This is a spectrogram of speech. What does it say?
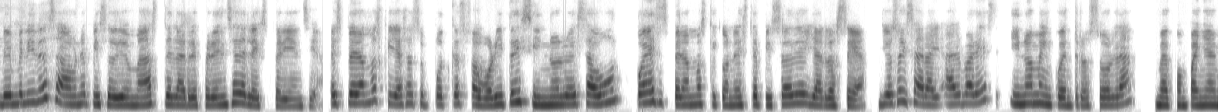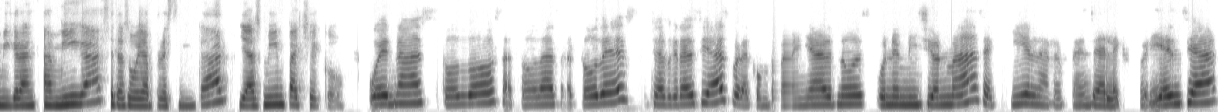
Bienvenidos a un episodio más de la referencia de la experiencia. Esperamos que ya sea su podcast favorito y si no lo es aún, pues esperamos que con este episodio ya lo sea. Yo soy Saray Álvarez y no me encuentro sola. Me acompaña mi gran amiga, se las voy a presentar, Yasmín Pacheco. Buenas a todos, a todas, a todos. Muchas gracias por acompañarnos una emisión más aquí en la referencia de la experiencia.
